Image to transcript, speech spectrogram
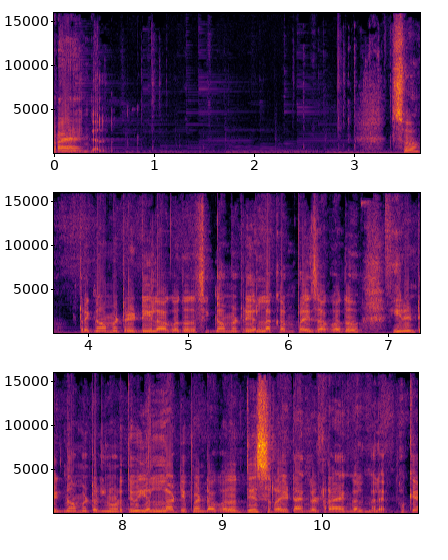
triangle. So trigonometry deal ಆಗೋದು ಅದು ಸಿಗ್ನಾಮೆಟ್ರಿ ಎಲ್ಲ ಕಂಪ್ರೈಸ್ ಆಗೋದು, ಏನೇನು ಟ್ರಿಗ್ನಾಮೆಟ್ರಿ ನೋಡ್ತೀವಿ, ಎಲ್ಲ ಡಿಪೆಂಡ್ ಆಗೋದು ದಿಸ್ ರೈಟ್ ಆಂಗಲ್ ಟ್ರಯಾಂಗಲ್ ಮೇಲೆ okay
